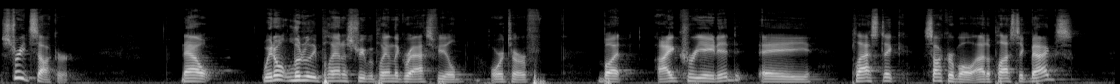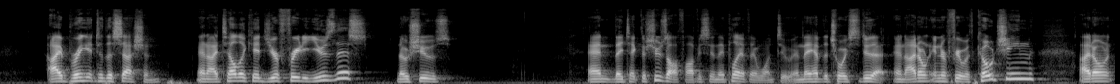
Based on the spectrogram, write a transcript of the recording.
street soccer. Now, we don't literally play on a street, we play on the grass field or turf. But I created a plastic soccer ball out of plastic bags. I bring it to the session and I tell the kids, you're free to use this, no shoes and they take their shoes off, obviously, and they play if they want to, and they have the choice to do that. And I don't interfere with coaching. I don't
